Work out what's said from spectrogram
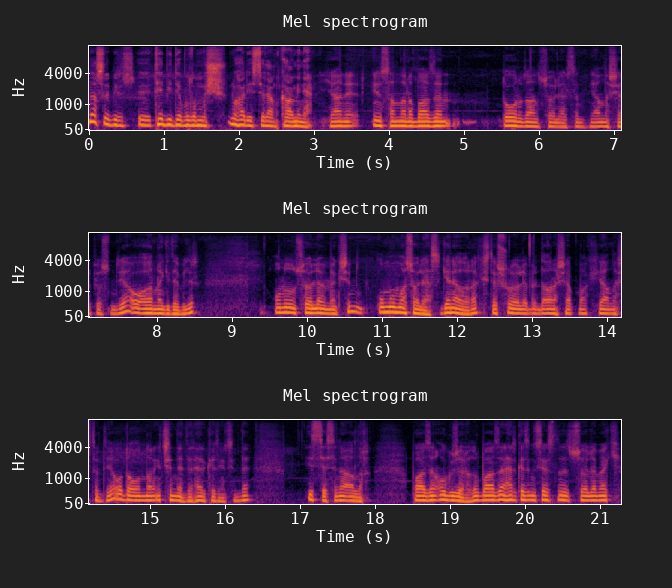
nasıl bir e, tebide bulunmuş Nuh Aleyhisselam kavmine? Yani insanlara bazen doğrudan söylersin, yanlış yapıyorsun diye o ağırına gidebilir. Onu söylememek için umuma söylersin. Genel olarak işte şöyle bir davranış yapmak yanlıştır diye. O da onların içindedir. Herkesin içinde hissesini alır. Bazen o güzel olur. Bazen herkesin içerisinde söylemek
